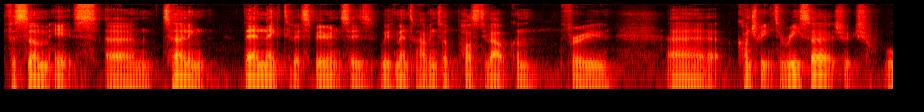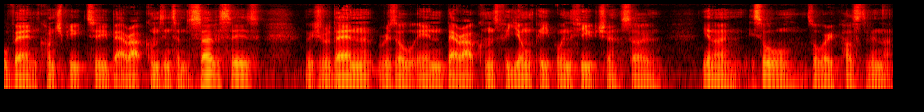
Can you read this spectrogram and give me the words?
for some, it's um, turning their negative experiences with mental health into a positive outcome through uh, contributing to research, which will then contribute to better outcomes in terms of services, which will then result in better outcomes for young people in the future. So, you know, it's all it's all very positive in that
